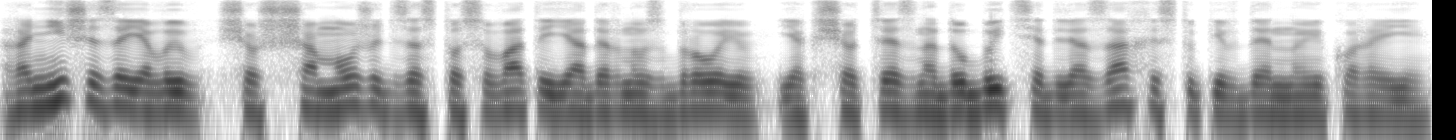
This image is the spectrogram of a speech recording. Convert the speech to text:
раніше заявив, що США можуть застосувати ядерну зброю, якщо це знадобиться для захисту Південної Кореї.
